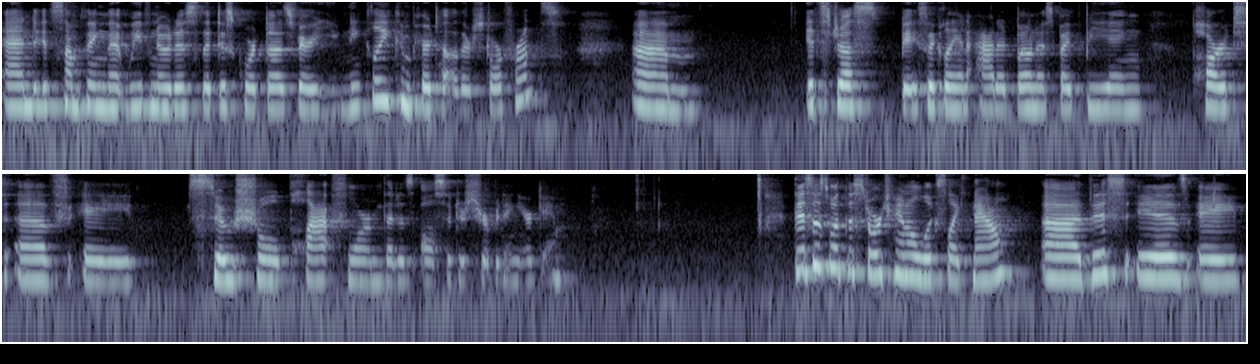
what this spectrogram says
And it's something that we've noticed that Discord does very uniquely compared to other storefronts. Um, it's just basically an added bonus by being part of a social platform that is also distributing your game. This is what the store channel looks like now. Uh, this is a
